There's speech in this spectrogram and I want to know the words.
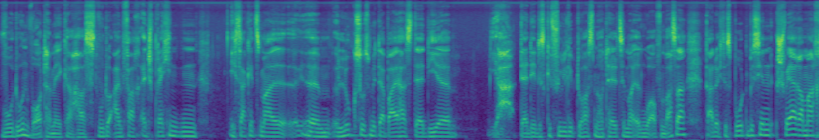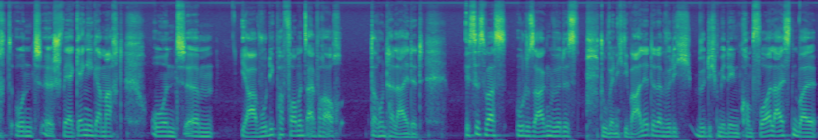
wo du einen Watermaker hast, wo du einfach entsprechenden, ich sag jetzt mal, ähm, Luxus mit dabei hast, der dir ja, der dir das Gefühl gibt, du hast ein Hotelzimmer irgendwo auf dem Wasser, dadurch das Boot ein bisschen schwerer macht und äh, schwergängiger macht und ähm, ja, wo die Performance einfach auch darunter leidet. Ist es was, wo du sagen würdest, pff, du, wenn ich die Wahl hätte, dann würde ich, würd ich mir den Komfort leisten, weil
